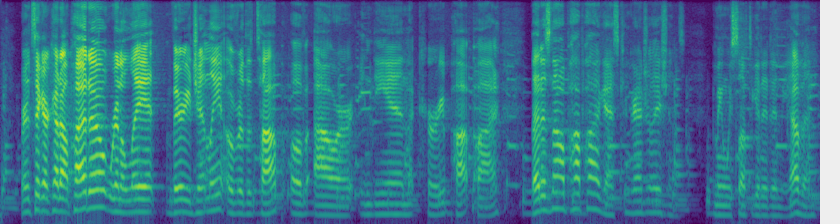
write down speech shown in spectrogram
We're gonna take our cutout pie dough, we're gonna lay it very gently over the top of our Indian curry pot pie. That is now a pot pie, guys. Congratulations. I mean, we still have to get it in the oven,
